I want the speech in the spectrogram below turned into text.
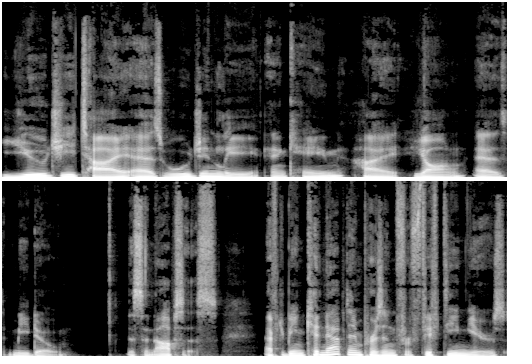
Yu Ji Tai as Wu Jin Lee, and Kang Hye Jung as Mi Do. The synopsis. After being kidnapped and imprisoned for 15 years,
